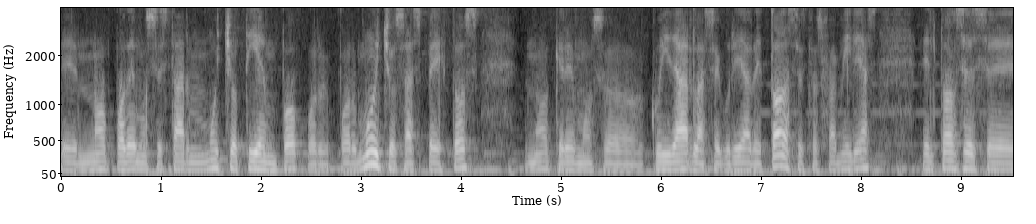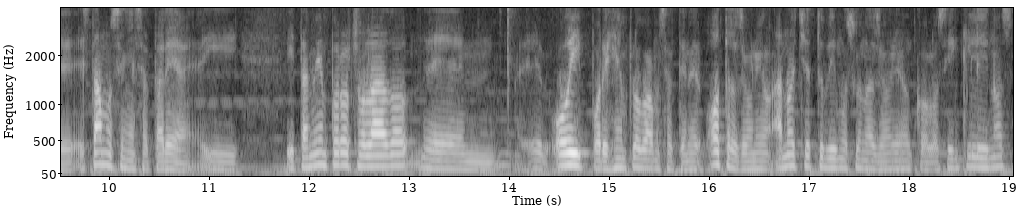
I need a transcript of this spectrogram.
eh, no podemos estar mucho tiempo por, por muchos aspectos, ¿no? queremos uh, cuidar la seguridad de todas estas familias, entonces eh, estamos en esa tarea y, y también por otro lado, eh, hoy por ejemplo vamos a tener otra reunión, anoche tuvimos una reunión con los inquilinos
